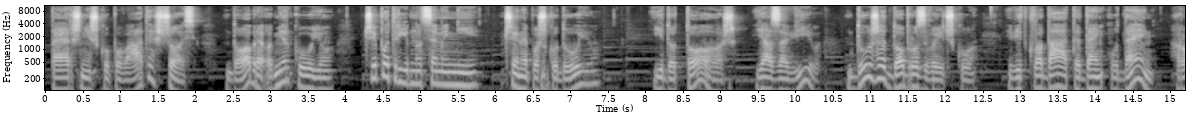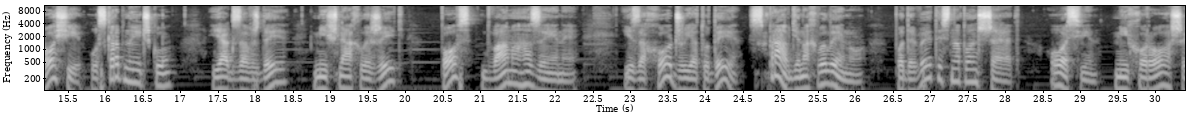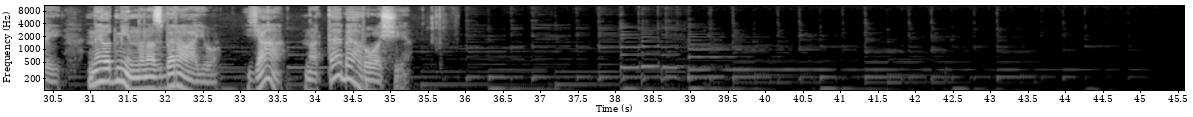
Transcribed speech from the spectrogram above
Перш ніж купувати щось, добре обміркую, чи потрібно це мені, чи не пошкодую. І до того ж я завів дуже добру звичку відкладати день у день гроші у скарбничку. Як завжди, мій шлях лежить повз два магазини, і заходжу я туди справді на хвилину, подивитись на планшет. Ось він, мій хороший, неодмінно назбираю. Я на тебе гроші.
